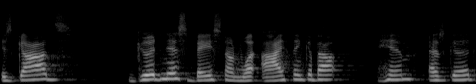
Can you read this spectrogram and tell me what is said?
Is God's goodness based on what I think about him as good?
